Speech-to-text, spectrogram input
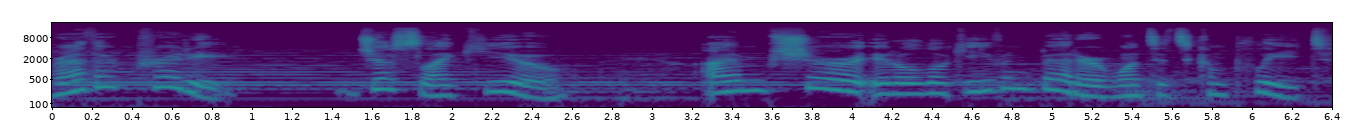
Rather pretty, just like you. I'm sure it'll look even better once it's complete.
